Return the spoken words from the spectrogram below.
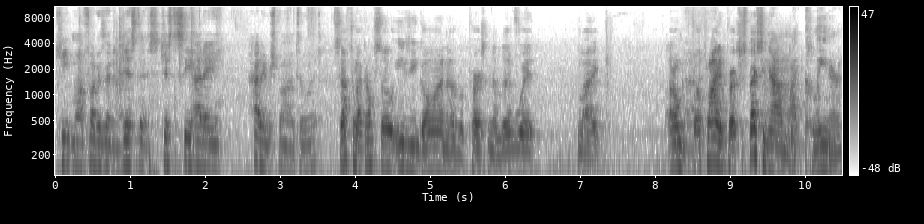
keep motherfuckers at a distance just to see how they how they respond to it. So I feel like I'm so easygoing of a person to live with. Like I don't Nah. apply any pressure, especially now I'm like cleaner.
